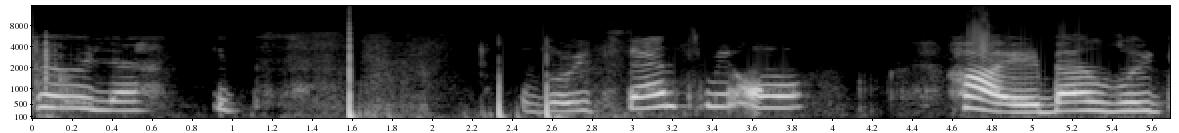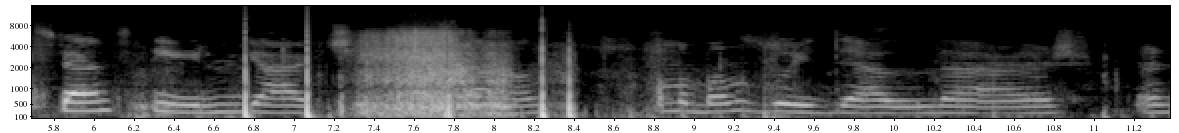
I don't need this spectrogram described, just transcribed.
Şöyle git. Zoe Trent mi o? Hayır ben Zoe Trent değilim gerçekten. Ama bana zoy derler. Neden?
